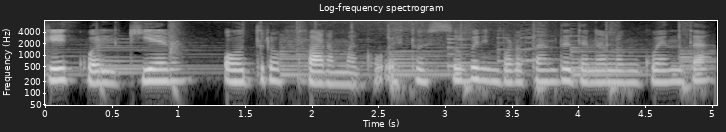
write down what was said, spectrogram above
que cualquier otro fármaco. Esto es súper importante tenerlo en cuenta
